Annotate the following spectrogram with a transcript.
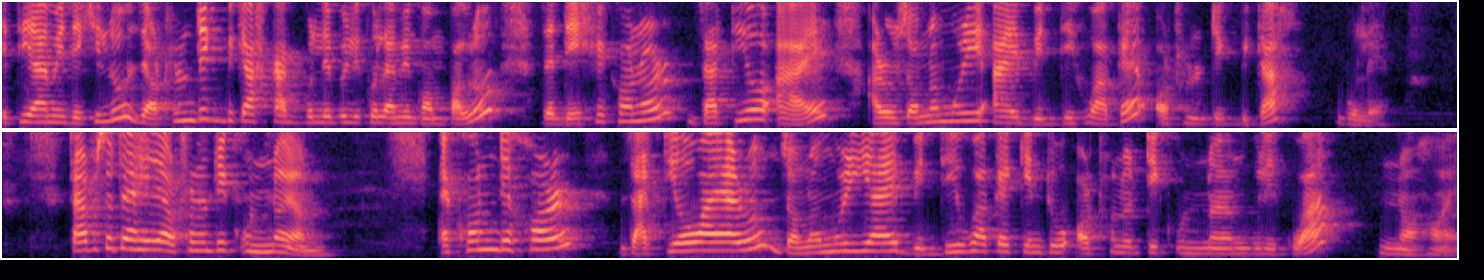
এতিয়া আমি দেখিলোঁ যে অৰ্থনৈতিক বিকাশ কাক বুলি বুলি ক'লে আমি গম পালোঁ যে দেশ এখনৰ জাতীয় আয় আৰু জনমূৰি আয় বৃদ্ধি হোৱাকে অৰ্থনৈতিক বিকাশ বোলে। তাৰপিছতে আহিলে অৰ্থনৈতিক উন্নয়ন। এখন দেশৰ জাতীয় আয় আৰু জনমূৰি আয় বৃদ্ধি হোৱাকে কিন্তু অৰ্থনৈতিক উন্নয়ন বুলি কোৱা নহয়।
